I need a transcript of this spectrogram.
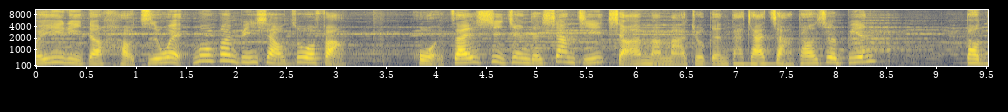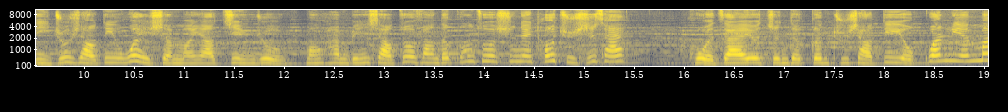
回忆里的好滋味，梦幻饼小作坊火灾事件的上集，小安妈妈就跟大家讲到这边。到底猪小弟为什么要进入梦幻饼小作坊的工作室内偷取食材？火灾又真的跟猪小弟有关联吗？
